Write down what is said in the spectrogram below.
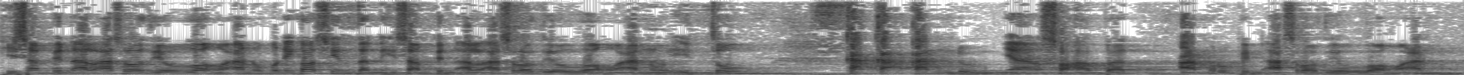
Hisam bin Al As radhiyallahu anhu menika sinten Hisam bin Al As radhiyallahu anhu itu kakak kandungnya sahabat Amr bin As radhiyallahu anhu.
